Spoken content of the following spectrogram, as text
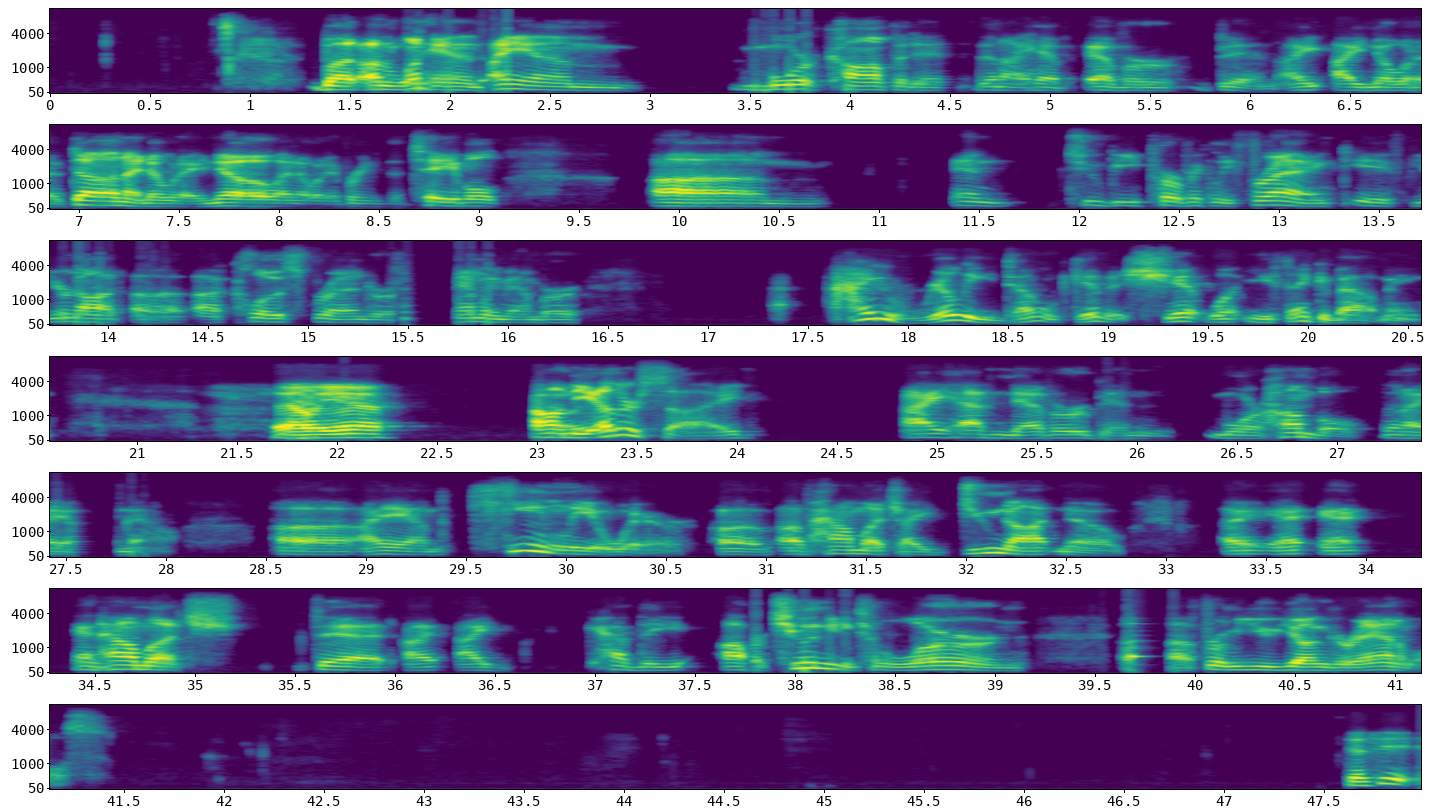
But on one hand, I am more confident than I have ever been. I, I know what I've done. I know what I know. I know what I bring to the table. Um, and to be perfectly frank, if you're not a, a close friend or a family member, I really don't give a shit what you think about me. Hell yeah. On the other side, I have never been more humble than I am now. Uh, I am keenly aware of, of how much I do not know I, and, and how much that I, I have the opportunity to learn uh, from you younger animals. Does it,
